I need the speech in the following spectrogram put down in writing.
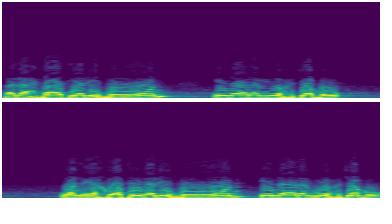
فالأحفاد يرثون إذا لم يحجبوا والإخوة يرثون إذا لم يحجبوا.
